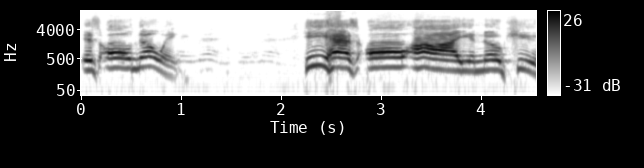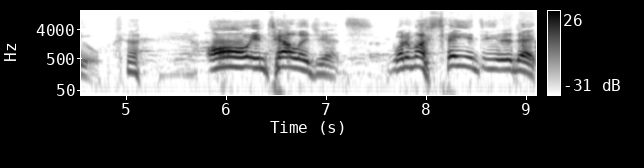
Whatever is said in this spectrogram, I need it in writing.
is all knowing. He has all I and no Q, all intelligence. What am I saying to you today?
